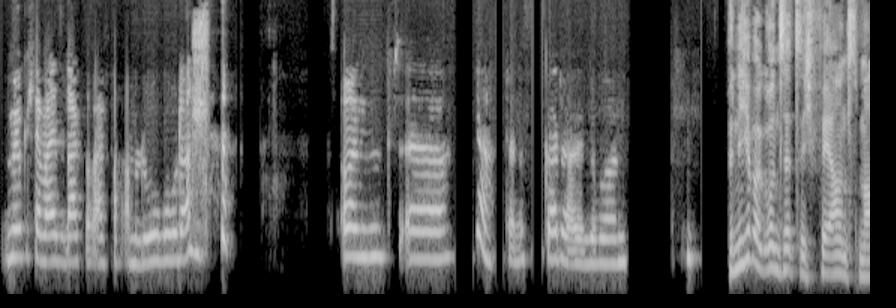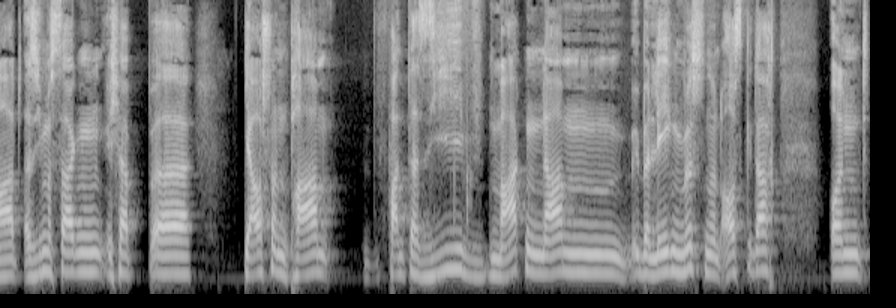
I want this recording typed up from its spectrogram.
Möglicherweise lag es auch einfach am Logo dann. und äh, ja, dann ist es Goldwaage geworden. Finde ich aber grundsätzlich fair und smart. Also ich muss sagen, ich habe äh, ja auch schon ein paar Fantasie-Markennamen überlegen müssen und ausgedacht. Und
